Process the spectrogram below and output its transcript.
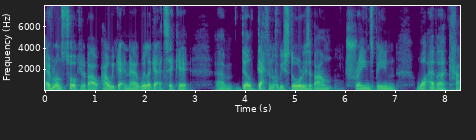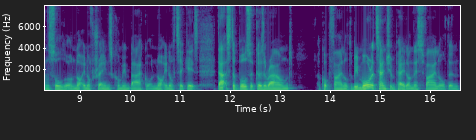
Everyone's talking about how we getting there. Will I get a ticket? Um, there'll definitely be stories about trains being whatever cancelled or not enough trains coming back or not enough tickets. That's the buzz that goes around a cup final. To be more attention paid on this final than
